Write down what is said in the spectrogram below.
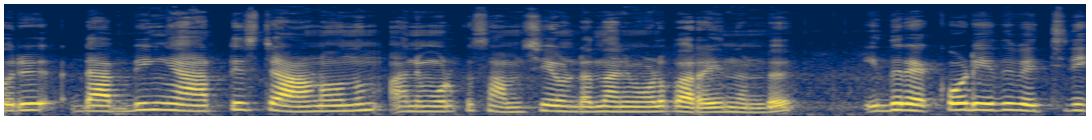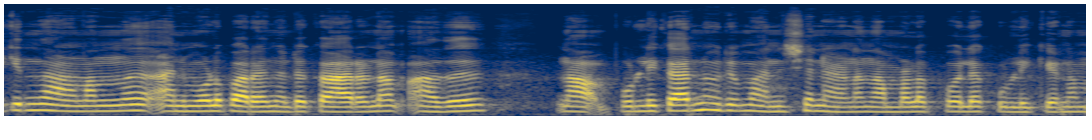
ഒരു ഡബ്ബിംഗ് ആർട്ടിസ്റ്റ് ആണോയെന്നും അനുമോൾക്ക് സംശയമുണ്ടെന്ന് അനുമോൾ പറയുന്നുണ്ട്. ഇത് റെക്കോർഡ് ചെയ്ത് വെച്ചിരിക്കുന്നതാണെന്ന് അനുമോൾ പറയുന്നുണ്ട്. കാരണം അത് പുള്ളിക്കാരൻ ഒരു മനുഷ്യനാണ്. നമ്മളെപ്പോലെ കുളിക്കണം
